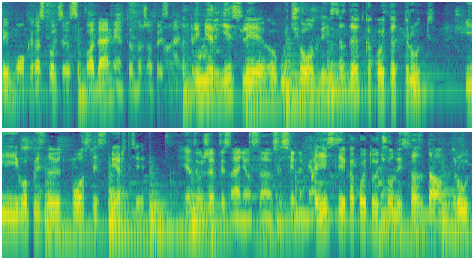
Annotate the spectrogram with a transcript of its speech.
ты мог воспользоваться плодами, то нужно признание. Например, если э, ученый создает какой-то труд, и его признают после смерти, Это уже признание, он становится сильным а если какой-то ученый создал труд,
